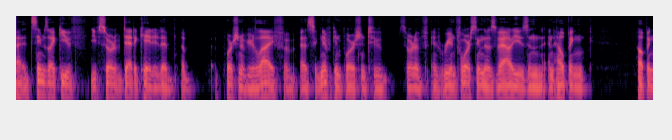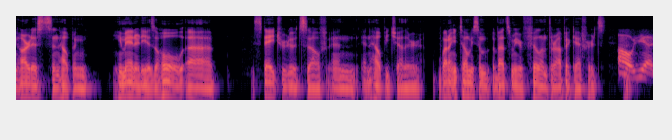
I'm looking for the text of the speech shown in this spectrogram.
uh, it seems like you've you've sort of dedicated a, a, a portion of your life, a, a significant portion, to sort of reinforcing those values and, and helping helping artists and helping humanity as a whole uh, stay true to itself and and help each other. Why don't you tell me some about some of your philanthropic efforts? Oh yes,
